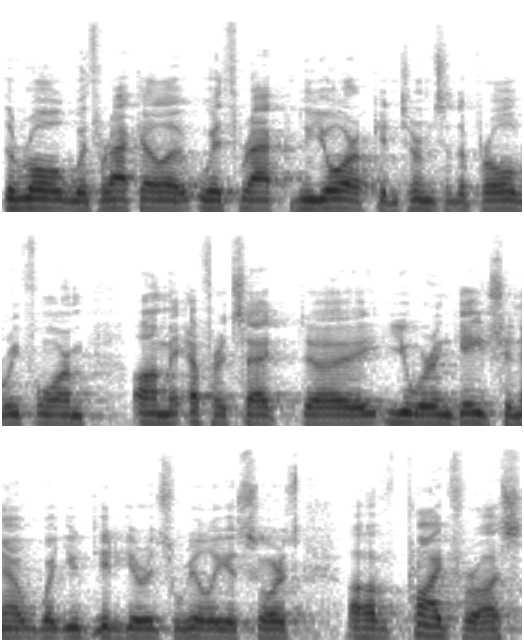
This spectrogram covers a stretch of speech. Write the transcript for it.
the role with RAC, with RAC New York in terms of the parole reform um, efforts that uh, you were engaged in. Now, what you did here is really a source of pride for us.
